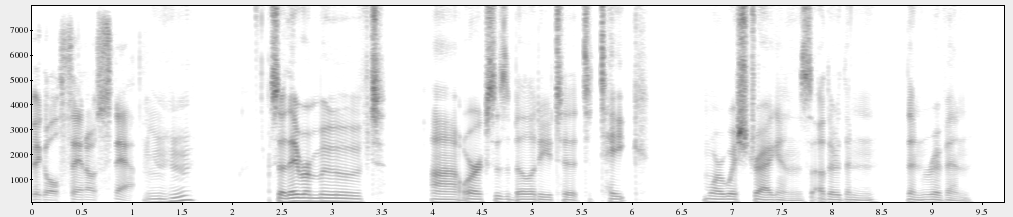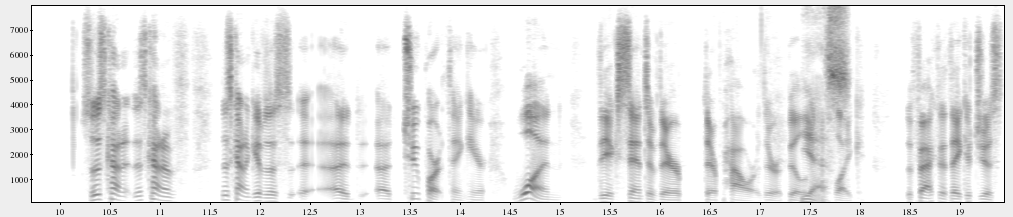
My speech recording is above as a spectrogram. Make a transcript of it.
Big old Thanos snap. hmm So they removed uh, Oryx's ability to to take more wish dragons other than than Riven. So this kind of this kind of this kind of gives us a, a, a two part thing here. One, the extent of their their power, their abilities, Yes. like the fact that they could just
